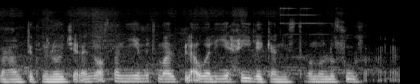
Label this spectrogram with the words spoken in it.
مع التكنولوجيا لأنه أصلا هي مثل ما قلت بالأول هي حيلة كانوا يستخدموا اللصوص. يعني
